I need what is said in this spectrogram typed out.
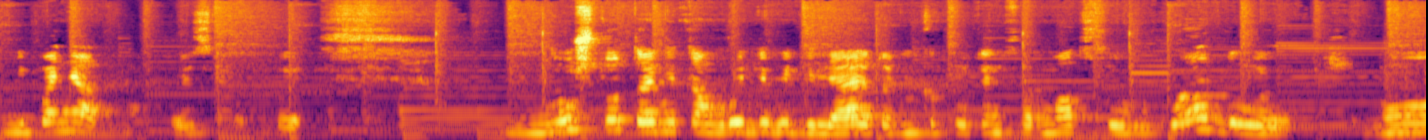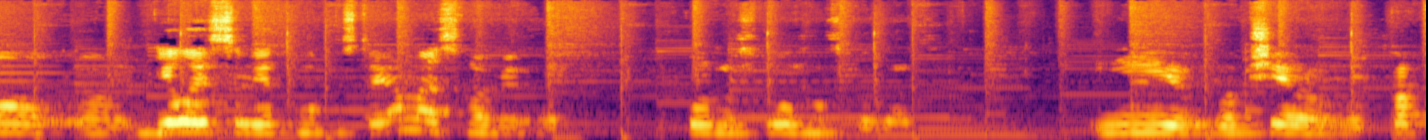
непонятно. То есть, как бы, ну, что-то они там вроде выделяют, они какую-то информацию выкладывают, но э, делается ли это на постоянной основе, вот, тоже сложно сказать. И вообще, как,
